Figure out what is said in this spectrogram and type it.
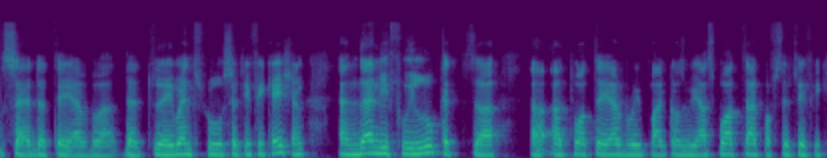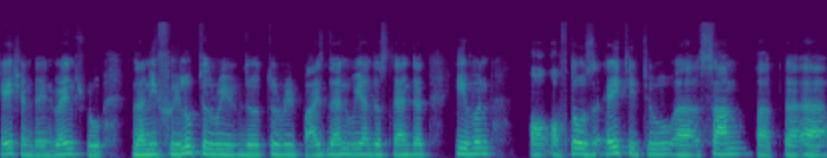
said that they have that they went through certification. And then if we look at at what they have replied, because we asked what type of certification they went through. Then if we look to the, re to replies, then we understand that even of those 82, uh, some uh, uh,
